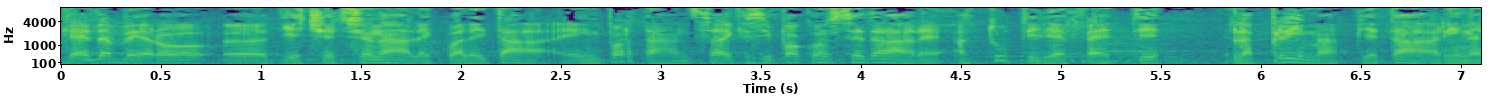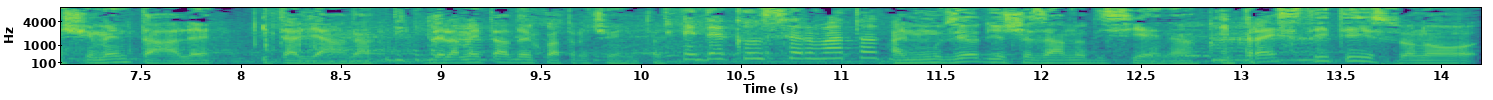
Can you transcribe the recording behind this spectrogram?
che è davvero eh, di eccezionale qualità e importanza e che si può considerare a tutti gli effetti la prima pietà rinascimentale italiana della metà del 400. Ed è conservata al Museo Diocesano di Siena. I prestiti sono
